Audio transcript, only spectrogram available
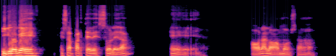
Y creo que esa parte de soledad eh, ahora la vamos a,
